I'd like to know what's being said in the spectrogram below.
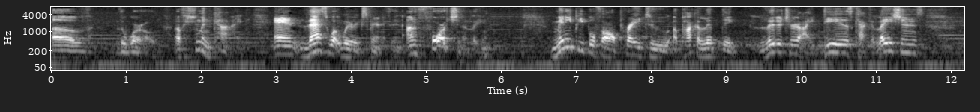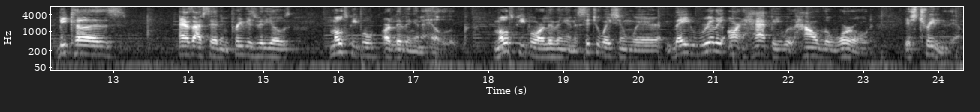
of the world, of humankind. And that's what we're experiencing. Unfortunately, many people fall prey to apocalyptic literature, ideas, calculations, because as I've said in previous videos, most people are living in a hell loop. Most people are living in a situation where they really aren't happy with how the world is treating them.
